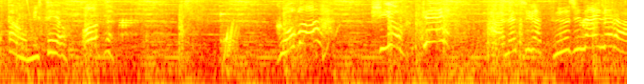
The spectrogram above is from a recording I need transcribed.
姿を見せよオズ。ゴバー火を吹け。話が通じないなら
